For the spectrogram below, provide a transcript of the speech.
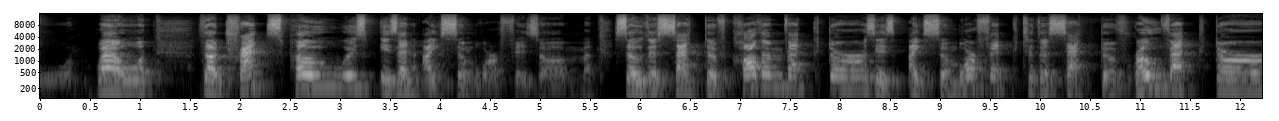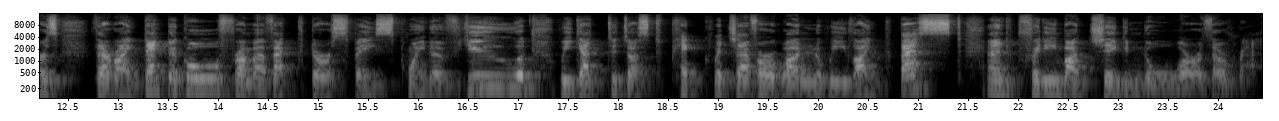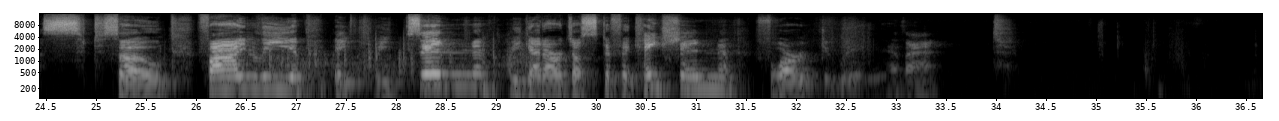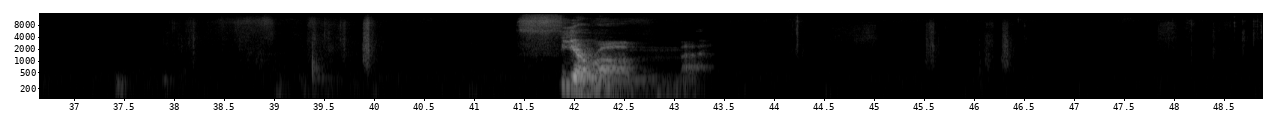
Well, the transpose is an isomorphism. So the set of column vectors is isomorphic to the set of row vectors. They're identical from a vector space point of view. We get to just pick whichever one we like best and pretty much ignore the rest. So finally, eight weeks in, we get our justification for doing that. Theorem.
